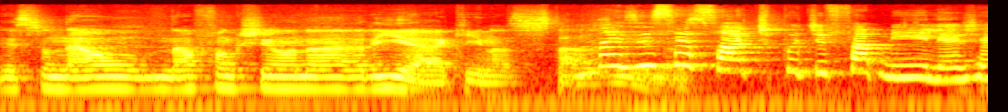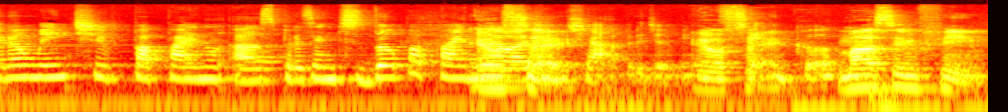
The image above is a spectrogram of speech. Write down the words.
isso não, não funcionaria aqui nos Estados Mas Unidos. isso é só tipo de família. Geralmente, papai, os presentes do Papai Noel a gente abre dia 25. Eu sei. Mas enfim,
